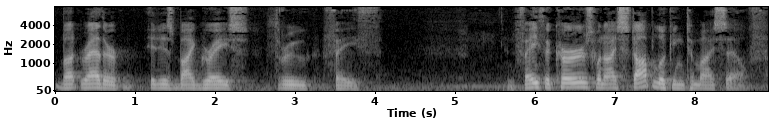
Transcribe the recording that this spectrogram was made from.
but rather it is by grace through faith. And faith occurs when I stop looking to myself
